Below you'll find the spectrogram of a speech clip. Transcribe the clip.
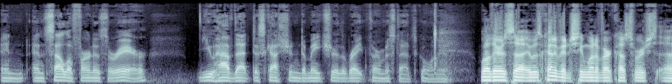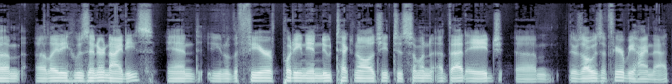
and, and sell a furnace or air. You have that discussion to make sure the right thermostat's going in. Well, there's uh, it was kind of interesting. One of our customers, um, a lady who's in her 90s, and you know the fear of putting in new technology to someone at that age. Um, there's always a fear behind that.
